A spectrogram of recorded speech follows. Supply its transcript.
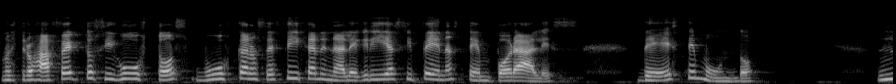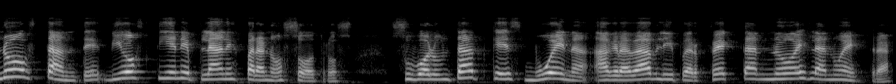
nuestros afectos y gustos buscan o se fijan en alegrías y penas temporales de este mundo. No obstante, Dios tiene planes para nosotros su voluntad, que es buena, agradable y perfecta, no es la nuestra.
